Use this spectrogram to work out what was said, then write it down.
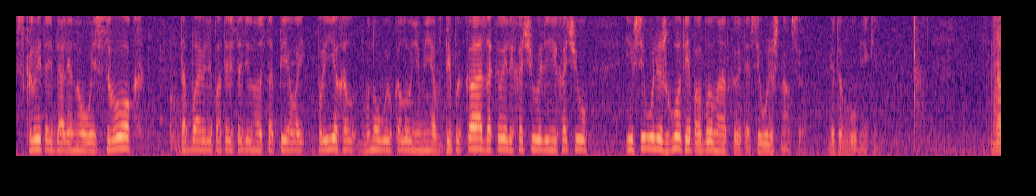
скрытой дали новый срок, добавили по 391, приехал в новую колонию, меня в ДПК закрыли, хочу или не хочу, и всего лишь год я пробыл на открытой, всего лишь навсего. Это в Губнике. На-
